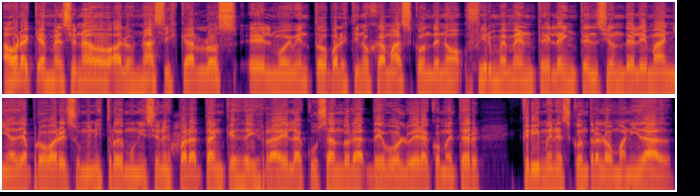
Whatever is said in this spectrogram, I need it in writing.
Ahora que has mencionado a los nazis, Carlos, el movimiento palestino jamás condenó firmemente la intención de Alemania de aprobar el suministro de municiones para tanques de Israel, acusándola de volver a cometer crímenes contra la humanidad.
